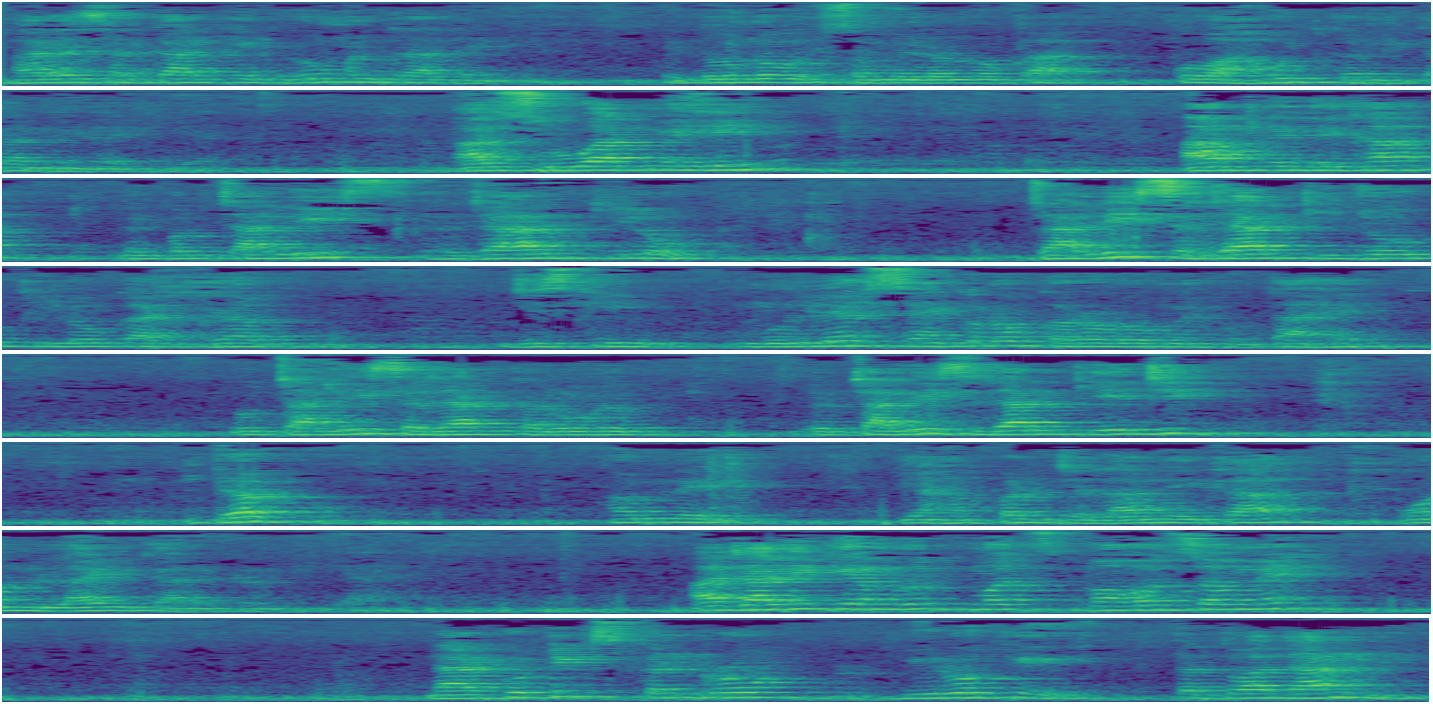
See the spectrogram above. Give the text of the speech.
भारत सरकार के गृह मंत्रालय ने ये दोनों सम्मेलनों का, को आहूत करने का निर्णय किया आज शुरुआत में ही आपने देखा लगभग चालीस हज़ार किलो, चालीस हज़ार किलो किलो का ड्रग जिसकी मूल्य सैकड़ों करोड़ों में होता है, वो तो चालीस हज़ार करोड़, चालीस हज़ार के जी ड्रग को हमने यहाँ पर जलाने का ऑनलाइन कार्यक्रम किया है। आज़ादी के अमृत महोत्सव में नारकोटिक्स कंट्रोल ब्यूरो के तत्वाधान में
